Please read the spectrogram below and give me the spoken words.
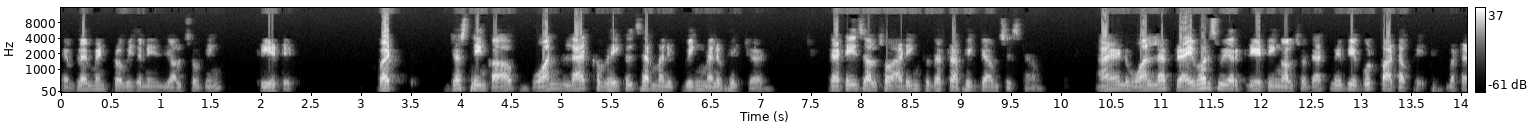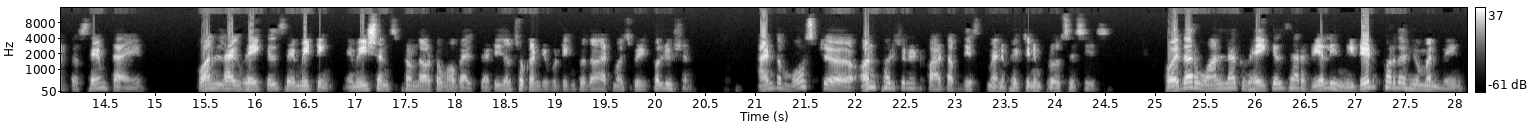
Employment provision is also being created. But just think of 1 lakh vehicles are manu- being manufactured. That is also adding to the traffic jam system. And 1 lakh drivers we are creating also. That may be a good part of it. But at the same time 1 lakh vehicles emitting emissions from the automobiles that is also contributing to the atmospheric pollution and the most uh, unfortunate part of this manufacturing process is whether 1 lakh vehicles are really needed for the human being,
